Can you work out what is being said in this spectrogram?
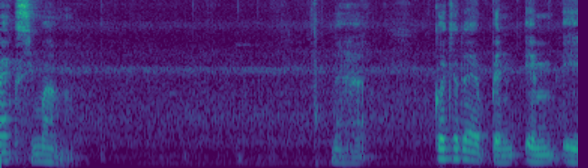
maximum นะฮะ ก็จะได้เป็น ma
